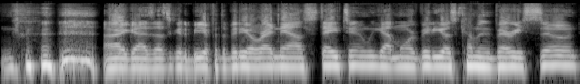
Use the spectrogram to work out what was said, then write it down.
All right, guys, that's going to be it for the video right now. Stay tuned. We got more videos coming very soon.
